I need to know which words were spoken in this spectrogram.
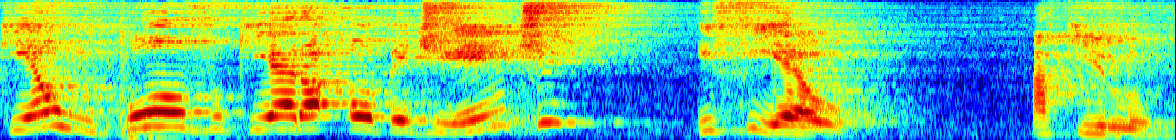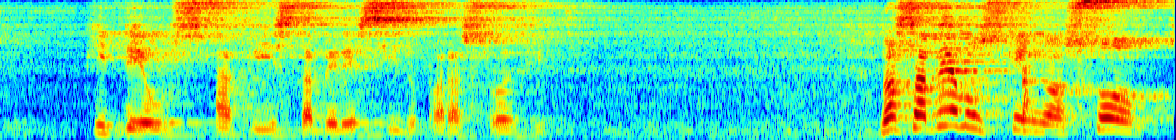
que é um povo que era obediente e fiel àquilo que Deus havia estabelecido para a sua vida. Nós sabemos quem nós somos,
